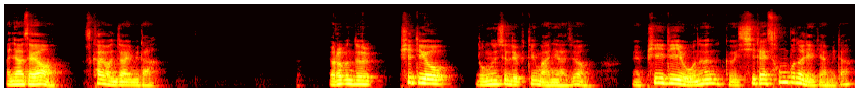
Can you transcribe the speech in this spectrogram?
안녕하세요. 스카이 원장입니다. 여러분들 PDO 녹는실 리프팅 많이 하죠? 예, PDO는 그 실의 성분을 얘기합니다.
